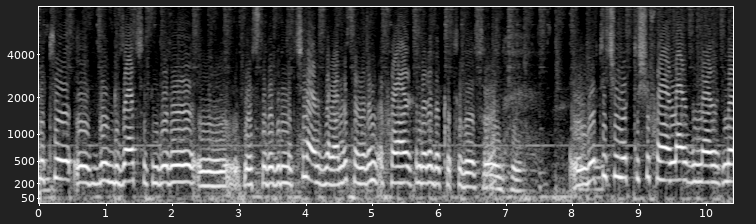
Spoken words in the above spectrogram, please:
peki e, bu güzel çizgileri e, gösterebilmek için aynı zamanda sanırım fuarlara da katılıyorsunuz. Ki. E, yurt içi yurt dışı fuarlar bunlarla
